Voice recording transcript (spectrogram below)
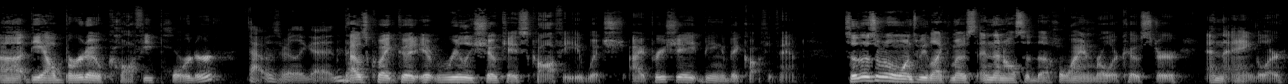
uh, the Alberto Coffee Porter, That was really good. that was quite good. It really showcased coffee, which I appreciate being a big coffee fan. So those are the ones we like most, and then also the Hawaiian roller coaster and the Angler,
